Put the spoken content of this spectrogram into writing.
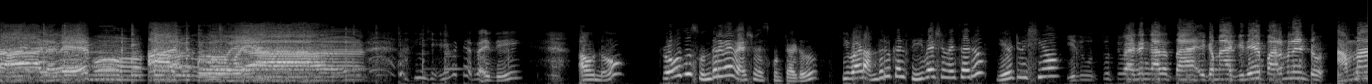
తాళలేమో ఆడుకోయా ఏమిటరా ఇది? అవును రోజు సుందరమే వేషం వేసుకుంటాడు. ఇవాళ అందరూ కలిసి ఈ వేషం వేశారు? ఏమిటి విషయం? ఇది ఉత్తుత్తి వేషం కాదత్తా. ఇక మాకు ఇదే పర్మనెంట్. అమ్మా!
